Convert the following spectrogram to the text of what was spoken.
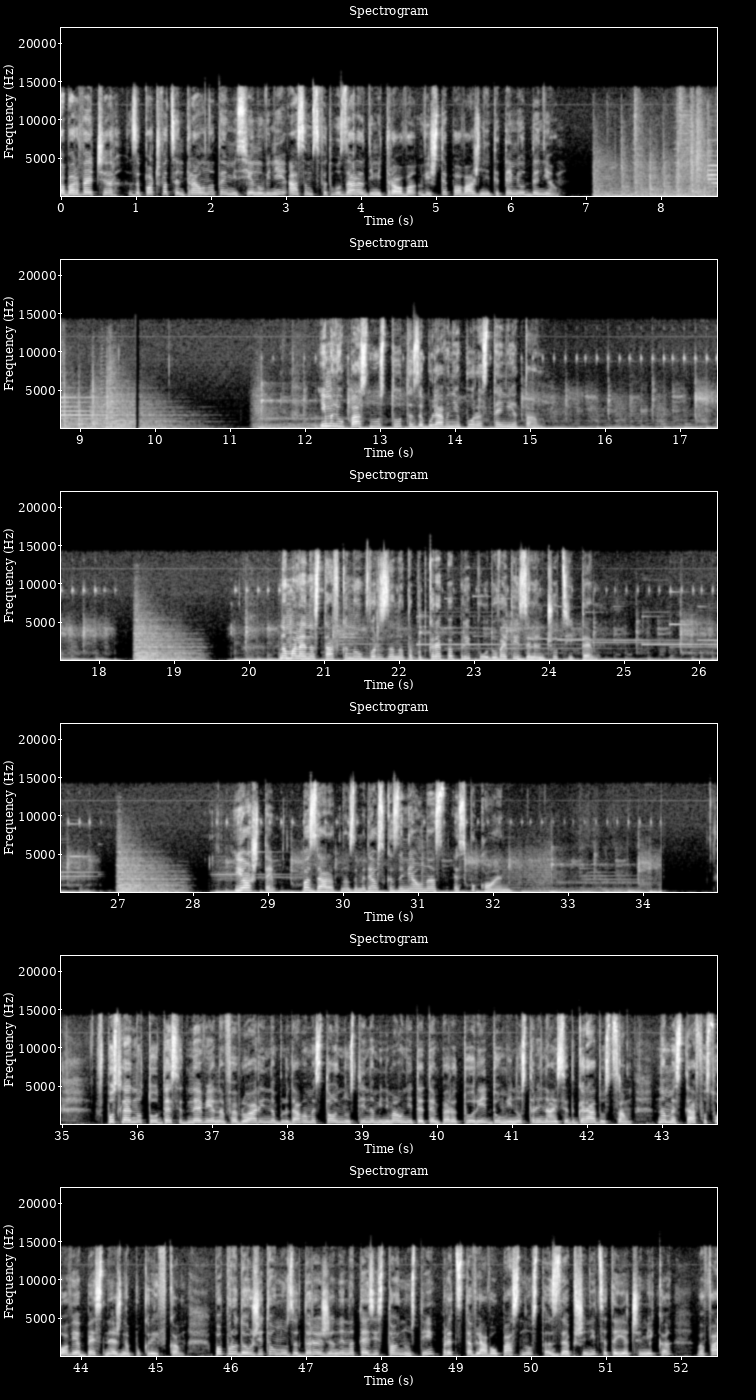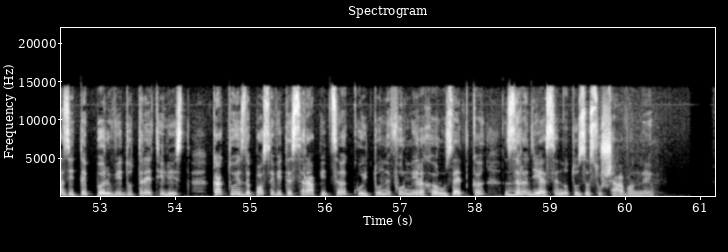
Добър вечер! Започва централната емисия новини. Аз съм Светлозара Димитрова. Вижте по-важните теми от деня. Има ли опасност от заболявания по растенията? Намалена ставка на обвързаната подкрепа при плодовете и зеленчуците. И още, пазарът на земеделска земя у нас е спокоен. Последното 10-дневие на февруари наблюдаваме стойности на минималните температури до минус 13 градуса, на места в условия без снежна покривка. По-продължително задържане на тези стойности представлява опасност за пшеницата и ячемика в фазите първи до трети лист, както и за посевите с рапица, които не формираха розетка заради есеното засушаване.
